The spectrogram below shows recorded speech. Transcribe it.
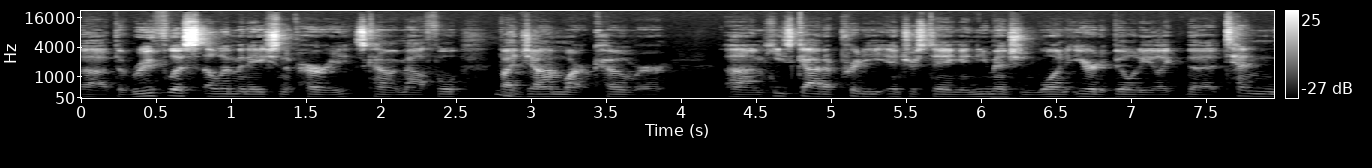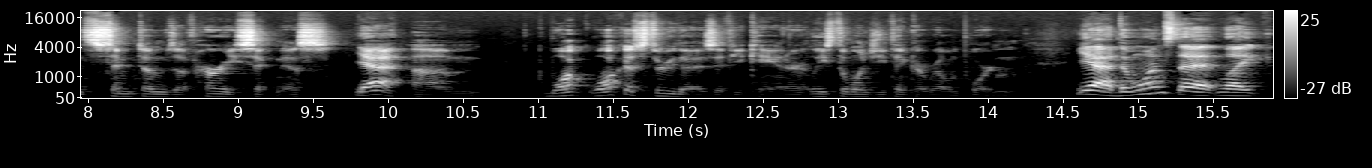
uh, the ruthless elimination of hurry. It's kind of a mouthful by John Mark Comer. Um, he's got a pretty interesting, and you mentioned one irritability, like the ten symptoms of hurry sickness. Yeah. Um, walk walk us through those if you can, or at least the ones you think are real important. Yeah, the ones that like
